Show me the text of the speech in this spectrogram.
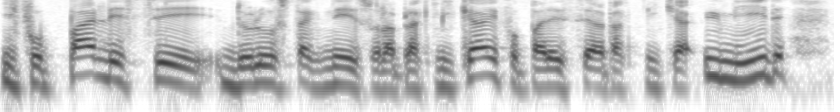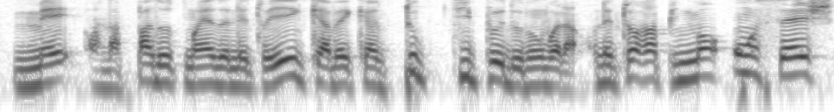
il ne faut pas laisser de l'eau stagner sur la plaque mica, il ne faut pas laisser la plaque mica humide, mais on n'a pas d'autre moyen de nettoyer qu'avec un tout petit peu d'eau. Donc voilà, on nettoie rapidement, on sèche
